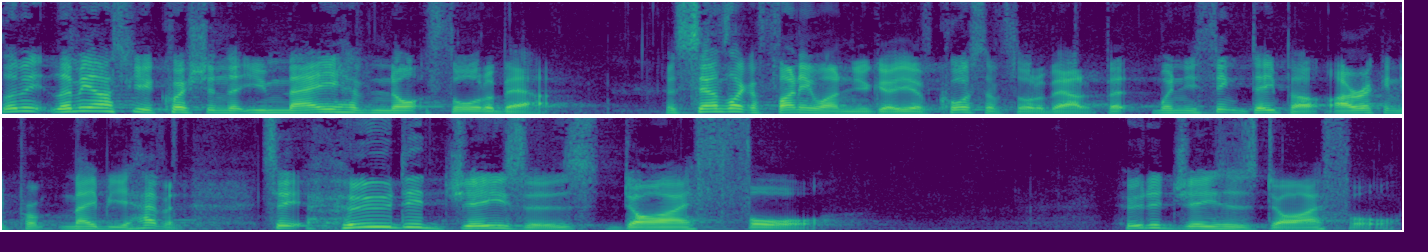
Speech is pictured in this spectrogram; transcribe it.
Let me, let me ask you a question that you may have not thought about. It sounds like a funny one. You go, yeah, of course I've thought about it. But when you think deeper, I reckon you pro- maybe you haven't. See, who did Jesus die for? Who did Jesus die for?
